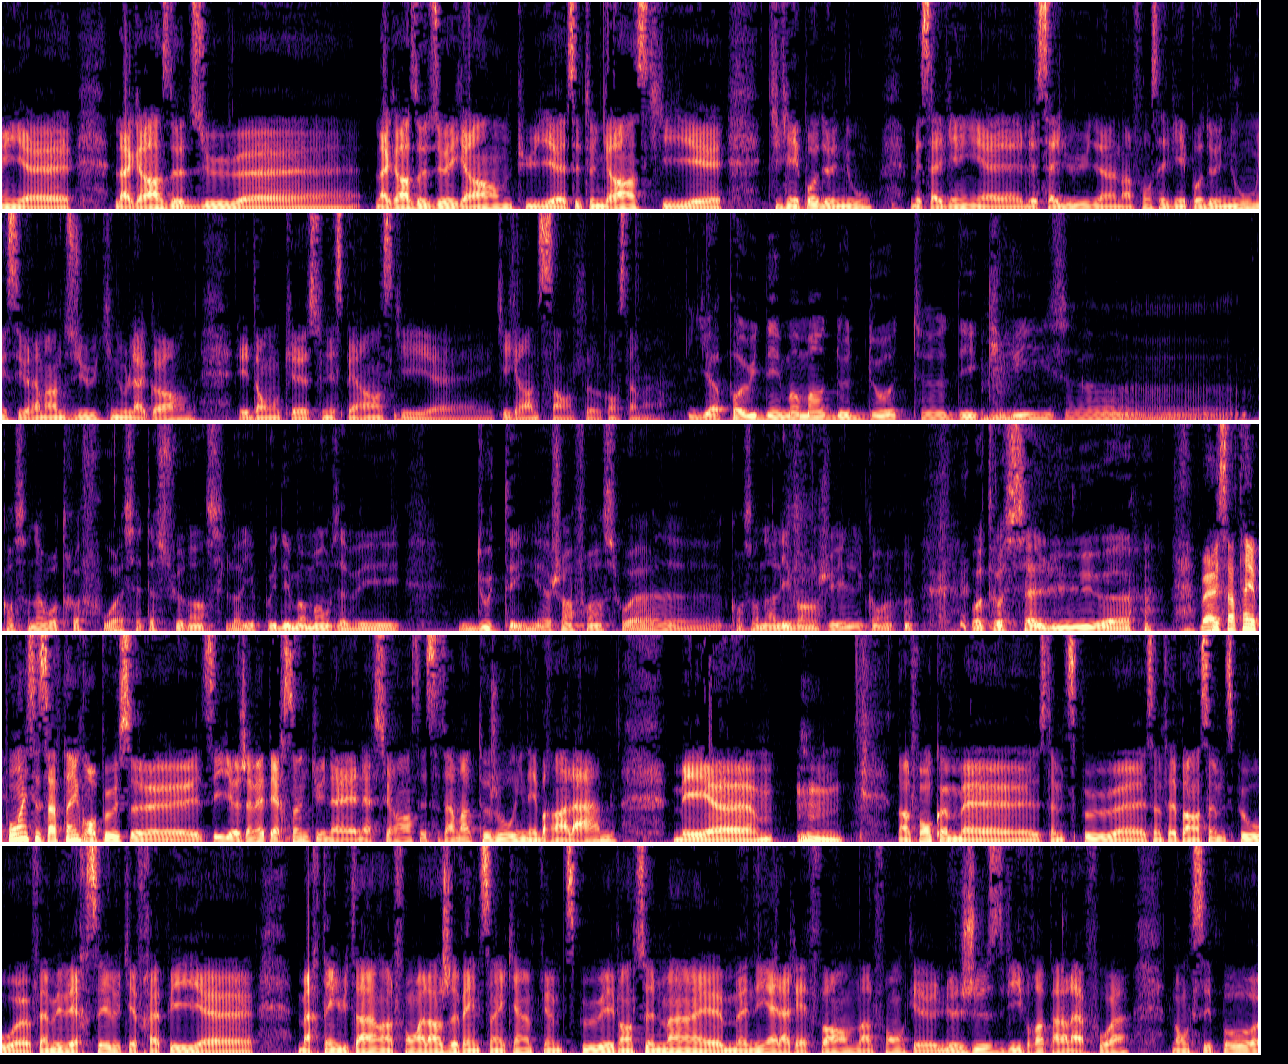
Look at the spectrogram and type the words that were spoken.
la grâce de Dieu, la grâce de Dieu est grande. Puis c'est une grâce qui qui vient pas de nous, mais ça vient le salut dans le fond, ça vient pas de nous, mais c'est vraiment Dieu qui nous l'accorde. Et donc c'est une espérance qui est qui est grandissante là, constamment. Il n'y a pas eu des moments de doute, des crises concernant votre foi, cette assurance il n'y a pas eu des moments où vous avez douté, Jean-François, euh, concernant l'Évangile, votre salut? Euh? Ben, à un certain point, c'est certain qu'on peut se... Il n'y a jamais personne qui a une, assurance nécessairement toujours inébranlable, mais euh, dans le fond, comme c'est un petit peu... ça me fait penser un petit peu au fameux verset qui a frappé Martin Luther, dans le fond, à l'âge de 25 ans, puis un petit peu éventuellement mené à la réforme, dans le fond, que le juste vivra par la foi. Donc, c'est pas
